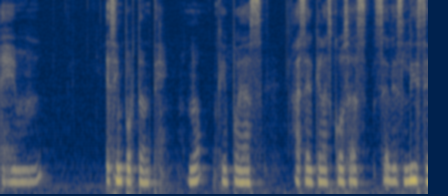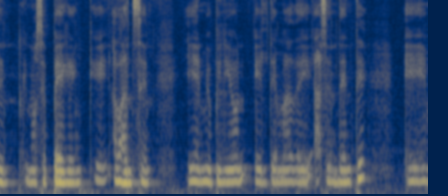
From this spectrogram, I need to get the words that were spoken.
Em, es importante, ¿no? Que puedas hacer que las cosas se deslicen, que no se peguen, que avancen. Y en mi opinión, el tema de ascendente, eh,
